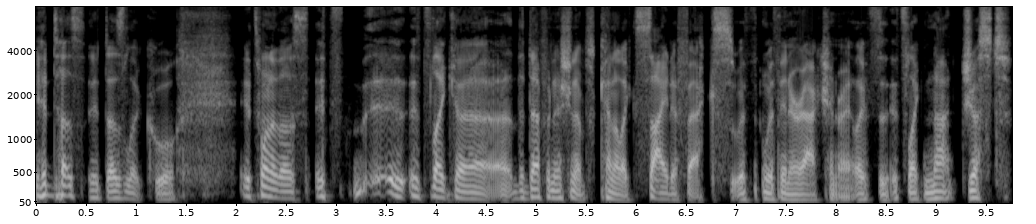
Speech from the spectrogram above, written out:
It does. It does look cool. It's one of those. It's it's like uh, the definition of kind of like side effects with with interaction, right? Like it's, it's like not just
